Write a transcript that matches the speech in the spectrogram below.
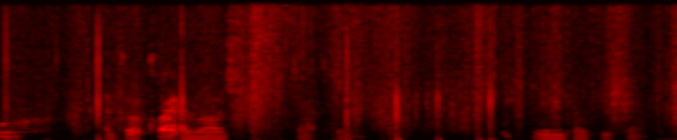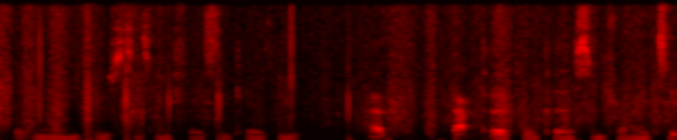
Ooh, I've got quite a large trap here. Really healthy trap, but no one boosts into my face and kills me. That, that purple person tried to.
